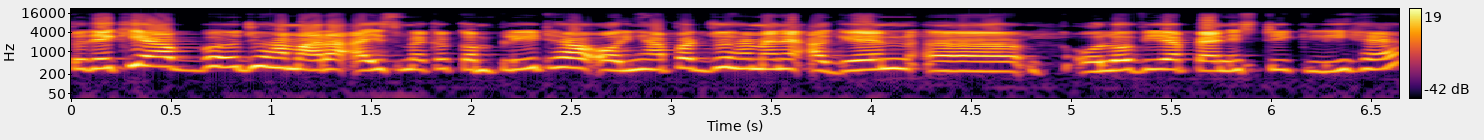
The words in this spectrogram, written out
तो देखिए, अब जो हमारा आइस मेकअप कंप्लीट है और यहाँ पर जो है मैंने अगेन ओलोविया पेन स्टिक ली है,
